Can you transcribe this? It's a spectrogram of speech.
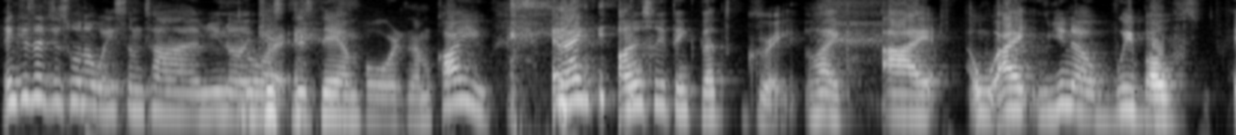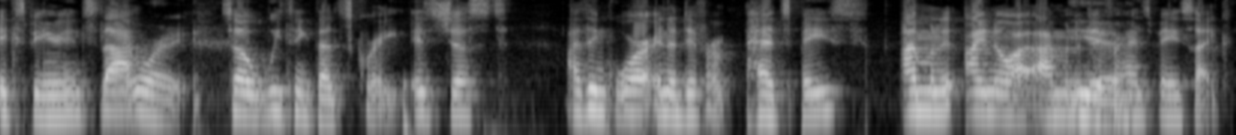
in case I just want to waste some time, you know, in case this day I'm bored and I'm call you. And I honestly think that's great. Like I, I, you know, we both experienced that, right so we think that's great. It's just I think we're in a different headspace. I'm gonna, I know I, I'm in a Yeah. different headspace. Like,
